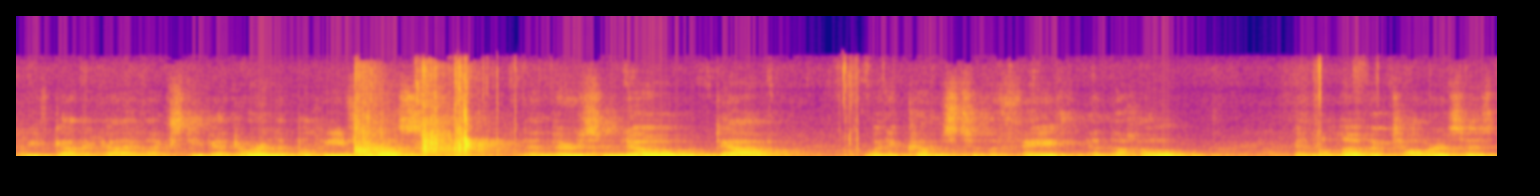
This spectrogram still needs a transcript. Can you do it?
we've got a guy like Steve Van that believes in us. And there's no doubt when it comes to the faith and the hope and the love and tolerance as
